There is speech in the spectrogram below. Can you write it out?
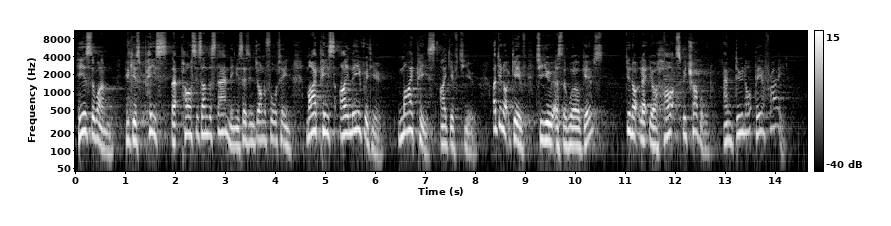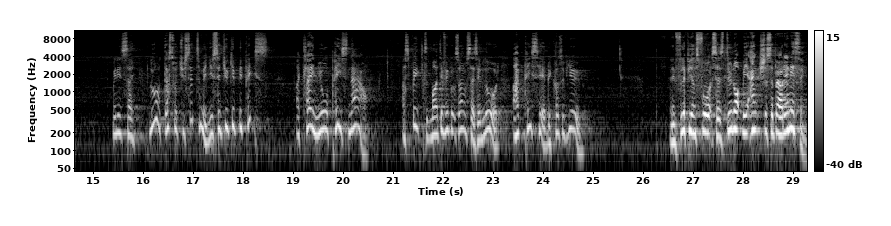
He is the one who gives peace that passes understanding. He says in John 14, My peace I leave with you, my peace I give to you. I do not give to you as the world gives. Do not let your hearts be troubled, and do not be afraid. We need to say, Lord, that's what you said to me. You said you give me peace. I claim your peace now. I speak to my difficult circumstances, and Lord, I have peace here because of you. And in Philippians 4, it says, Do not be anxious about anything,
